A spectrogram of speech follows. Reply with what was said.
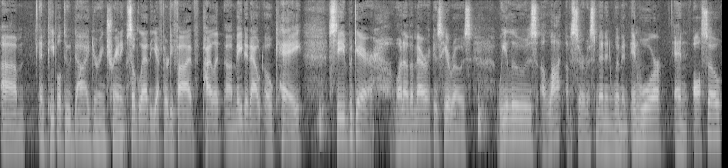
Um, and people do die during training. So glad the F 35 pilot uh, made it out okay. Steve Begair, one of America's heroes. We lose a lot of servicemen and women in war and also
